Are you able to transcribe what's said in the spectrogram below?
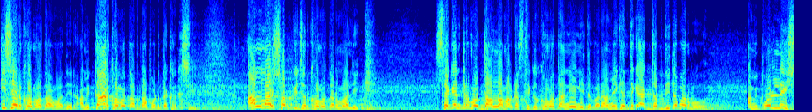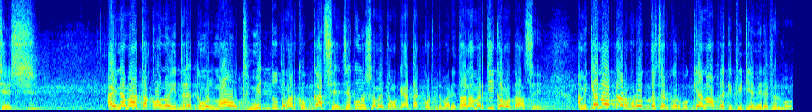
কিসের ক্ষমতা আমাদের? আমি কার ক্ষমতার দাপট দেখাচ্ছি? আল্লাহ সব কিছুর ক্ষমতার মালিক। সেকেন্ডের মধ্যে আল্লাহ আমার কাছ থেকে ক্ষমতা নিয়ে নিতে পারে। আমি এখান থেকে এক ধাপ দিতে পারব? আমি পড়লেই শেষ। আইনামা তখন ইদ্রেকুমুল মাউথ মৃত্যু তোমার খুব কাছে। যে কোনো সময় তোমাকে অ্যাটাক করতে পারে। তাহলে আমার কি ক্ষমতা আছে? আমি কেন আপনার উপর অত্যাচার করব? কেন আপনাকে পিটিয়ে মেরে ফেলব?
